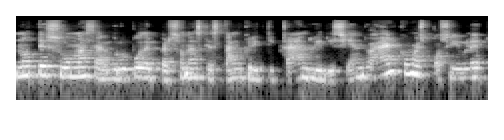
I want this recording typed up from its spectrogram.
no te sumas al grupo de personas que están criticando y diciendo, ay, ¿cómo es posible?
